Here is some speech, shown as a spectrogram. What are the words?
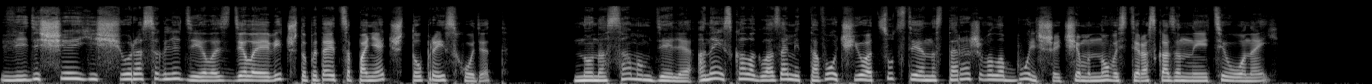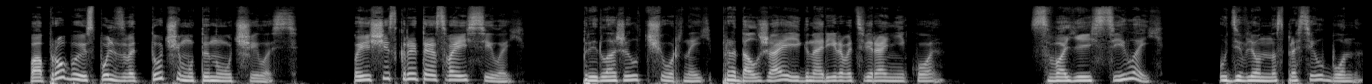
Видящая еще раз огляделась, делая вид, что пытается понять, что происходит. Но на самом деле она искала глазами того, чье отсутствие настораживало больше, чем новости, рассказанные Тионой. «Попробую использовать то, чему ты научилась», Поищи скрытое своей силой», — предложил Черный, продолжая игнорировать Веронику. «Своей силой?» — удивленно спросил Бон.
